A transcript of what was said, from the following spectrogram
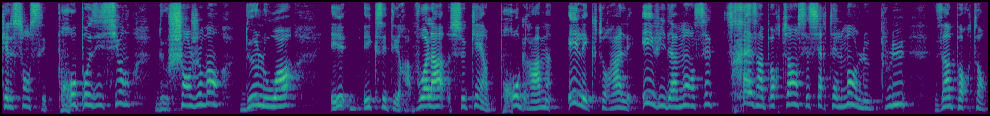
quelles sont ses propositions de changement, de loi, et, etc. Voilà ce qu'est un programme électoral. Évidemment, c'est très important, c'est certainement le plus important.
